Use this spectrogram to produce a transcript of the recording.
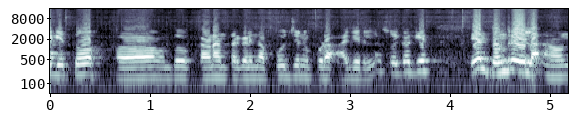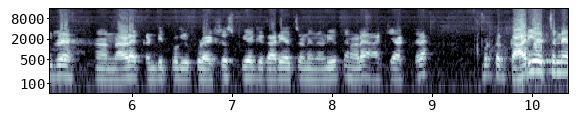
ಆಗಿತ್ತು ಒಂದು ಕಾರಣಾಂತರಗಳಿಂದ ಪೂಜೆನೂ ಕೂಡ ಆಗಿರಲಿಲ್ಲ. ಸೊ ಹೀಗಾಗಿ ಏನ್ ತೊಂದರೆ ಇಲ್ಲ. ಅಂದ್ರೆ ನಾಳೆ ಖಂಡಿತವಾಗಿ ಕೂಡ ಯಶಸ್ವಿಯಾಗಿ ಕಾರ್ಯಾಚರಣೆ ನಡೆಯುತ್ತೆ. ನಾಳೆ ಹಾಕಿ ಹಾಕ್ತಾರೆ. ಬಟ್ ಕಾರ್ಯಾಚರಣೆ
